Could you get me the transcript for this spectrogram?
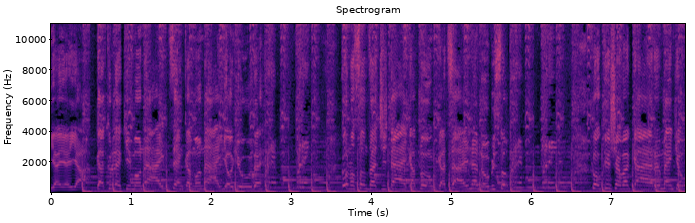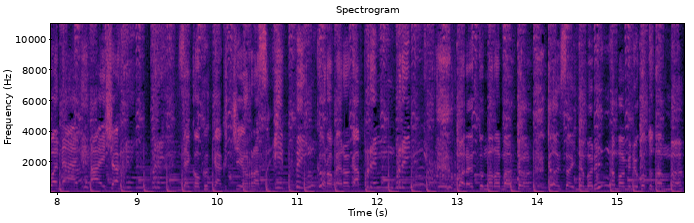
いやいやいや学歴もない前科もない余裕で。この存在自体が文化財な伸びそ。高級車は買える免許はない愛車。全国各地揺らす一品。このベロがブリンブリン。バレットならまた関西なまり生身のことだま。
